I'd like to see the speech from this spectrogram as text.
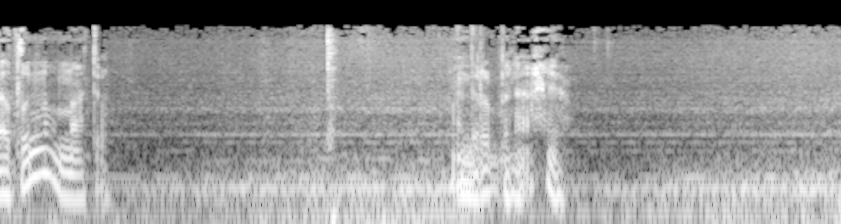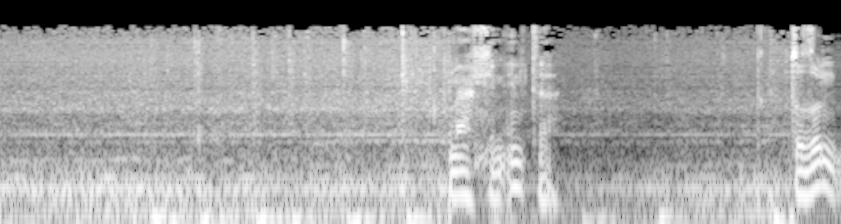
أظنهم ماتوا. عند ربنا أحيا. لكن أنت تظن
